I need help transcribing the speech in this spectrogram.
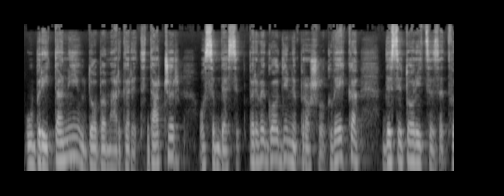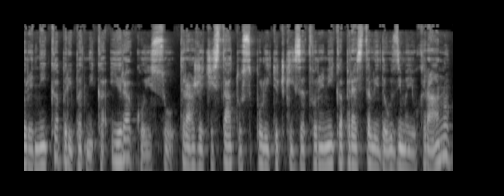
U Britaniji u doba Margaret Thatcher 81. godine prošlog veka desetorica zatvorenika pripadnika Ira koji su, tražeći status političkih zatvorenika, prestali da uzimaju hranu,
